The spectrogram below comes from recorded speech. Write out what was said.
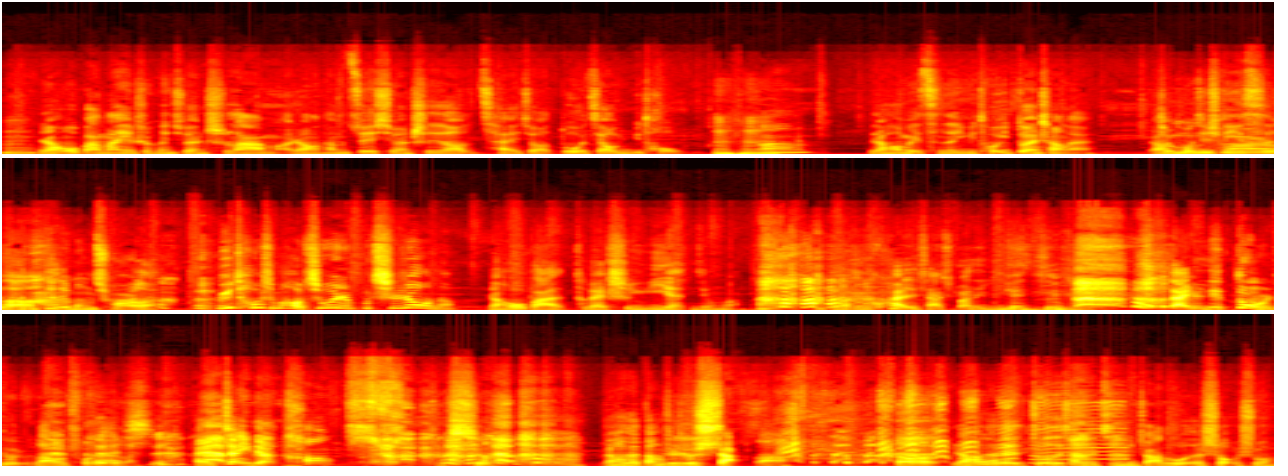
嗯然后我爸妈也是很喜欢吃辣嘛，然后他们最喜欢吃一道菜叫剁椒鱼头，嗯哼，啊，然后每次那鱼头一端上来，然后就蒙我记得第一次圈了 他他就蒙圈了。鱼头什么好吃？为什么不吃肉呢？然后我爸特别爱吃鱼眼睛嘛，然后一筷子下去把那鱼眼睛 带着那洞就捞出来了，是还蘸一点汤吃了。然后他当时就傻了，然后然后他在桌子下面紧紧抓住我的手说：“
